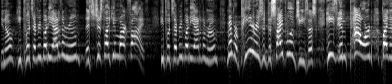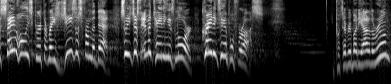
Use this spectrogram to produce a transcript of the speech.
You know, he puts everybody out of the room. It's just like in Mark 5. He puts everybody out of the room. Remember, Peter is a disciple of Jesus. He's empowered by the same Holy Spirit that raised Jesus from the dead. So he's just imitating his Lord. Great example for us. He puts everybody out of the room.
